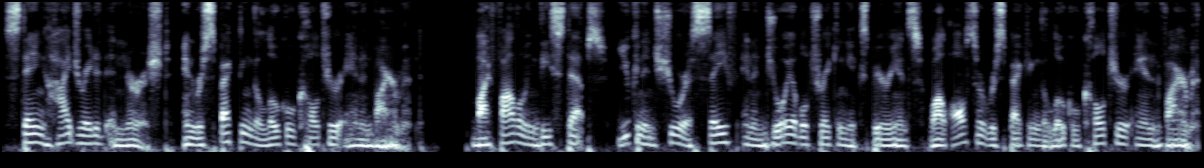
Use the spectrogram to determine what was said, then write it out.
staying hydrated and nourished, and respecting the local culture and environment. By following these steps, you can ensure a safe and enjoyable trekking experience while also respecting the local culture and environment.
